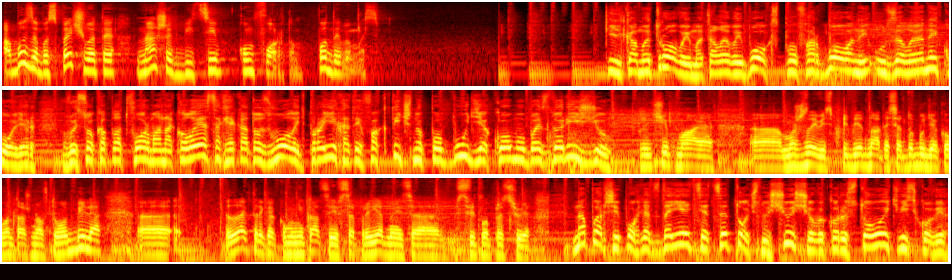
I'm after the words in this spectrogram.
аби забезпечувати наших бійців комфортом. Подивимось. Кількаметровий металевий бокс пофарбований у зелений колір. Висока платформа на колесах, яка дозволить проїхати фактично по будь-якому бездоріжжю. Причіп має е, можливість під'єднатися до будь-якого вантажного автомобіля. Е, електрика, комунікації, все приєднується, світло працює. На перший погляд здається, це точно щось, що використовують військові,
